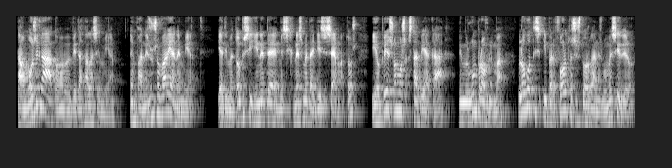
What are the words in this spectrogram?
Τα ομόζυγα άτομα με β θαλασσεμία εμφανίζουν σοβαρή ανεμία. Η αντιμετώπιση γίνεται με συχνές μεταγγίσεις αίματος, οι οποίες όμως σταδιακά δημιουργούν πρόβλημα λόγω της υπερφόρτωσης του οργανισμού με σίδηρο.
